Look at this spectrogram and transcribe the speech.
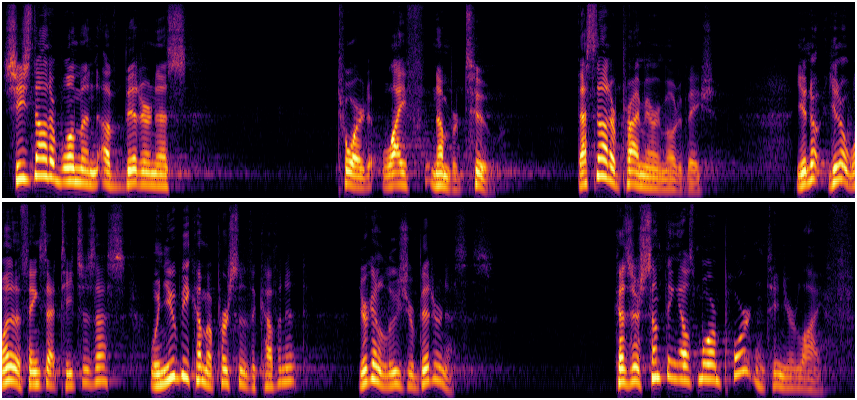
She's not a woman of bitterness toward wife number two. That's not her primary motivation. You know, you know, one of the things that teaches us when you become a person of the covenant, you're going to lose your bitternesses because there's something else more important in your life.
